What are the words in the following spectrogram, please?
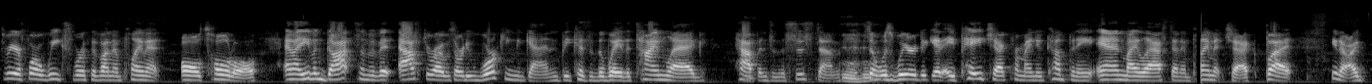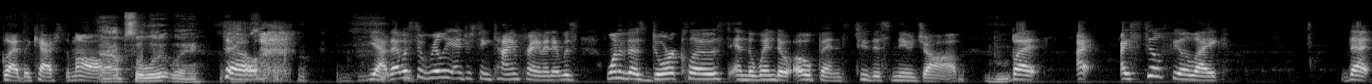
three or four weeks worth of unemployment all total. And I even got some of it after I was already working again because of the way the time lag happens in the system. Mhm. So it was weird to get a paycheck from my new company and my last unemployment check. But, you know, I gladly cashed them all. Absolutely. So, yeah, that was a really interesting time frame, and it was one of those door closed and the window opened to this new job. Mhm. But I, still feel like that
